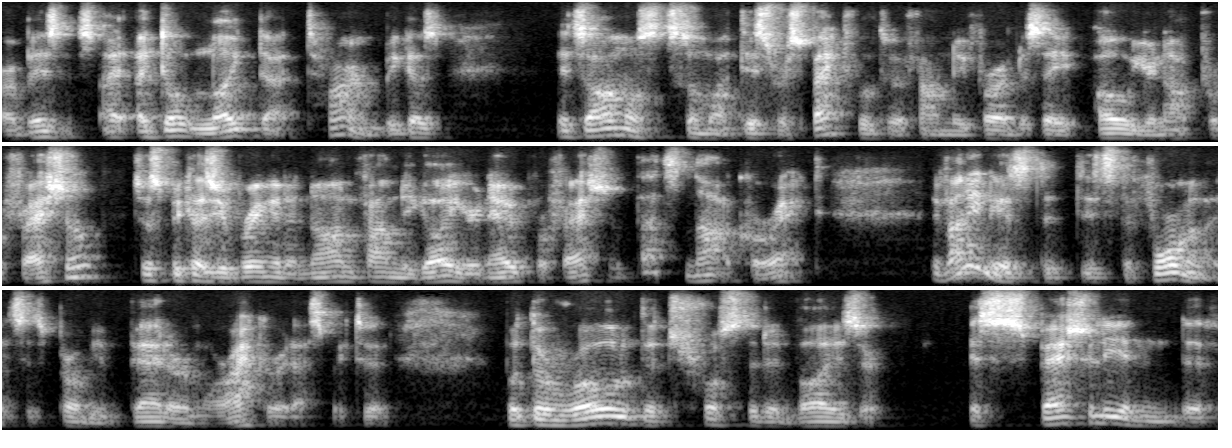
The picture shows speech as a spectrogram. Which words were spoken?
our business. I, I don't like that term because it's almost somewhat disrespectful to a family firm to say, oh, you're not professional. Just because you bring in a non family guy, you're now professional. That's not correct. If anything, it's the, it's the formalized, it's probably a better, more accurate aspect to it. But the role of the trusted advisor, especially in the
